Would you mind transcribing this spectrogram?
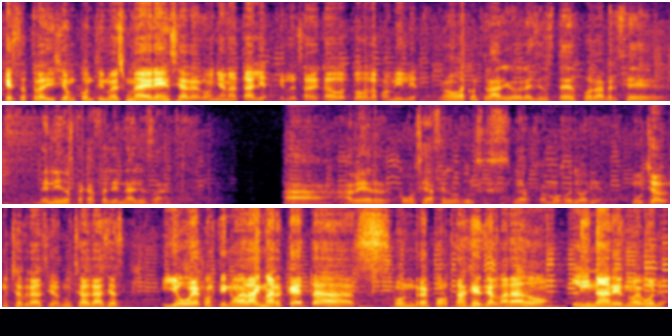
que esta tradición continúe. Es una herencia de doña Natalia que les ha dejado a toda la familia. No, al contrario, gracias a ustedes por haberse venido hasta acá Linares a, a, ver cómo se hacen los dulces, la famosa gloria. Muchas, muchas gracias, muchas gracias. Y yo voy a continuar. Hay marquetas con reportajes de Alvarado, Linares, Nuevo León.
